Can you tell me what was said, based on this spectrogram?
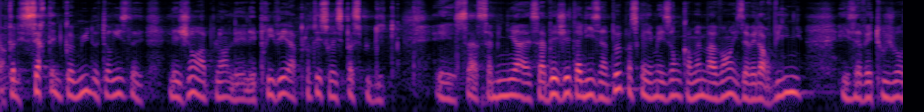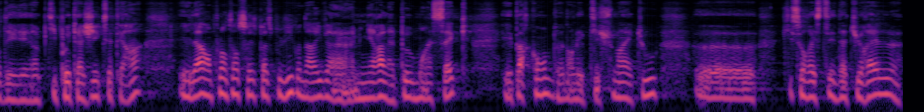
enfin certaines communes autorisent les, gens à planter, les, privés à planter sur l'espace public. Et ça, ça, végétalise un peu parce que les maisons, quand même, avant, ils avaient leurs vignes, ils avaient toujours des, un petit potager, etc. Et là, en plantant sur l'espace public, on arrive à un minéral un peu moins sec. Et par contre, dans les petits chemins et tout, euh, qui sont restés naturels,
